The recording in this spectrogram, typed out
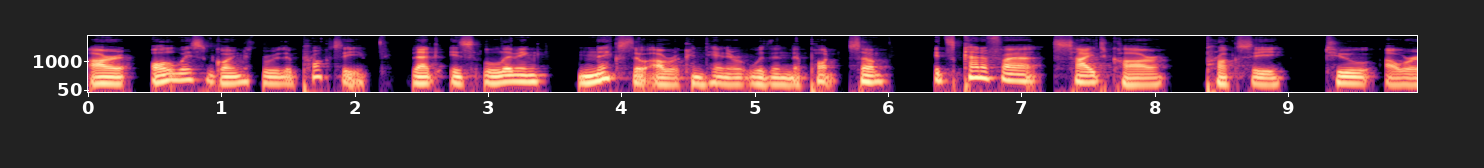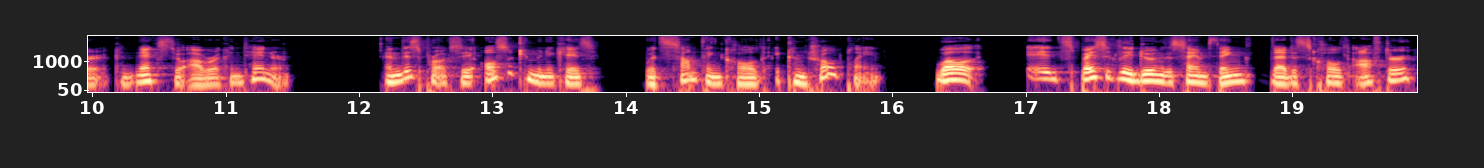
are always going through the proxy that is living next to our container within the pod. So it's kind of a sidecar proxy to our next to our container. And this proxy also communicates with something called a control plane. Well, it's basically doing the same thing that is called after.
